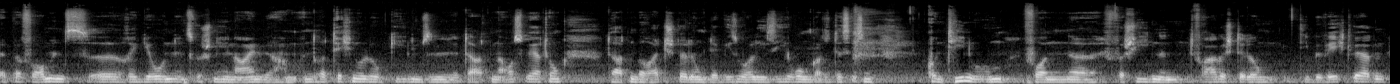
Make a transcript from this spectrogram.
äh, Performance-Regionen inzwischen hinein. Wir haben andere Technologien im Sinne der Datenauswertung, Datenbereitstellung, der Visualisierung. Also das ist ein Kontinuum von äh, verschiedenen Fragestellungen, die bewegt werden.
